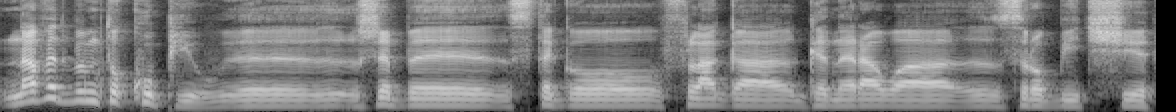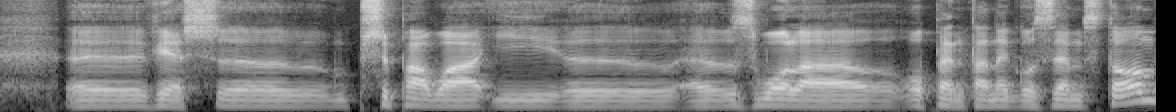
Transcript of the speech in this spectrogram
nawet bym to kupił, żeby z tego flaga generała zrobić, wiesz, przypała i złola opętanego zemstą,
